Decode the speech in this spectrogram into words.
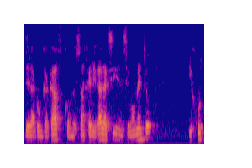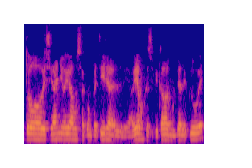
de la CONCACAF con Los Ángeles Galaxy en ese momento. Y justo ese año íbamos a competir, habíamos clasificado al Mundial de Clubes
